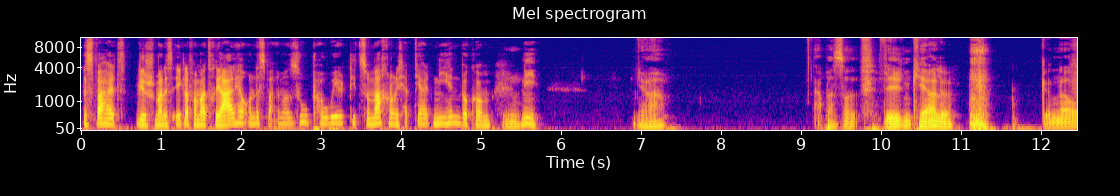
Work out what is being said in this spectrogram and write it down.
es war halt, wie du schon meinst, ekelhaft vom Material her und es war immer super weird, die zu machen und ich habe die halt nie hinbekommen. Mhm. Nie. Ja. Aber so wilden Kerle. genau.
